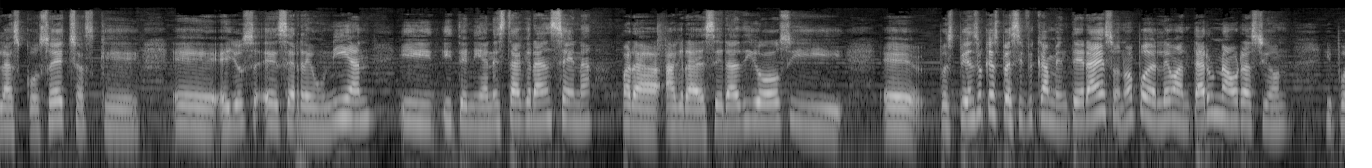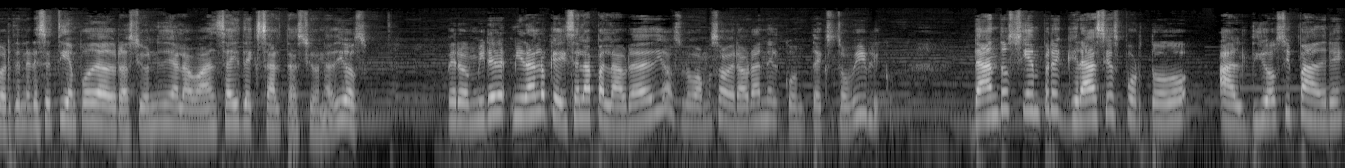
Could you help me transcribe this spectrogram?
las cosechas que eh, ellos eh, se reunían y tenían esta gran cena para agradecer a Dios y eh, pues pienso que específicamente era eso, ¿no? Poder levantar una oración y poder tener ese tiempo de adoración y de alabanza y de exaltación a Dios. Pero mire, mira lo que dice la palabra de Dios, lo vamos a ver ahora en el contexto bíblico. Dando siempre gracias por todo al Dios y Padre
